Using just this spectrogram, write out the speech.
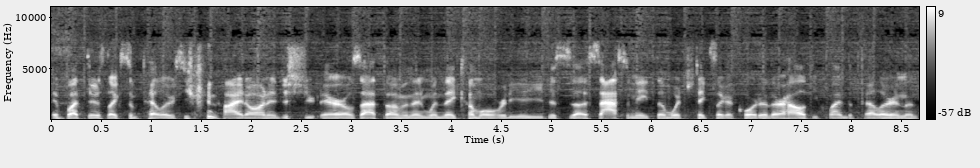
but there's like some pillars you can hide on and just shoot arrows at them, and then when they come over to you, you just uh, assassinate them, which takes like a quarter of their health. You climb the pillar and then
